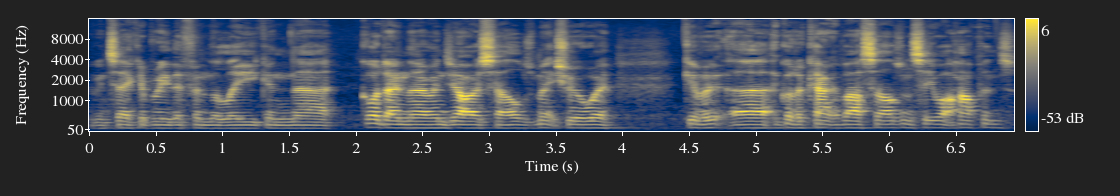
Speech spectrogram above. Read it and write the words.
we can take a breather from the league and uh, go down there, and enjoy ourselves, make sure we give a, uh, a good account of ourselves and see what happens.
